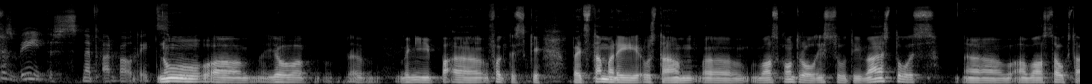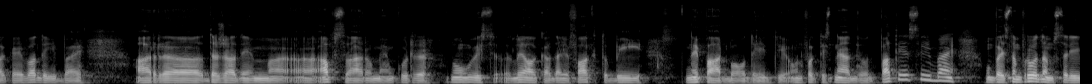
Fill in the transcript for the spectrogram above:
Tas bija tas nepārbaudīts. Nu, um, jo uh, viņi uh, faktiski pēc tam arī uz tām uh, valsts kontroli izsūtīja vēstules valsts augstākajai vadībai ar dažādiem apsvērumiem, kur nu, lielākā daļa faktu bija nepārbaudīti un faktiski neatbild patiesībai. Un pēc tam, protams, arī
